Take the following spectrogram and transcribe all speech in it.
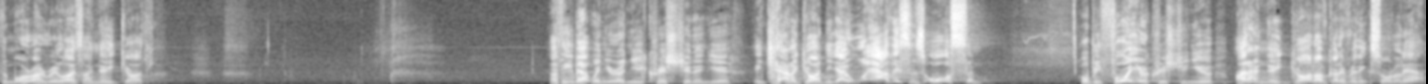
the more I realize I need God. I think about when you're a new Christian and you encounter God and you go, wow, this is awesome. Or before you're a Christian, you, I don't need God, I've got everything sorted out.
